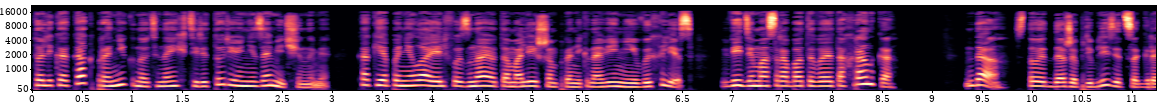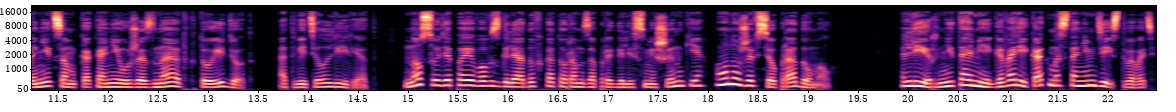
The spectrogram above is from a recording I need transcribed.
«Только как проникнуть на их территорию незамеченными? Как я поняла, эльфы знают о малейшем проникновении в их лес. Видимо, срабатывает охранка?» «Да, стоит даже приблизиться к границам, как они уже знают, кто идет, ответил Лириат. Но, судя по его взгляду, в котором запрыгали смешинки, он уже все продумал. «Лир, не томи, говори, как мы станем действовать?»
